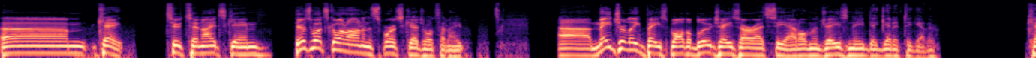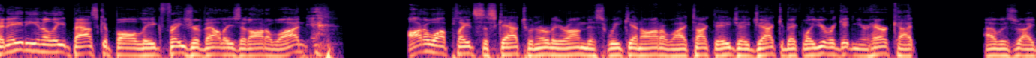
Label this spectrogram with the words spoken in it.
Um, okay, to tonight's game. Here's what's going on in the sports schedule tonight. Uh, Major League Baseball, the Blue Jays are at Seattle, and the Jays need to get it together. Canadian Elite Basketball League, Fraser Valley's at Ottawa. Ottawa played Saskatchewan earlier on this weekend. Ottawa. I talked to AJ Jakubik while you were getting your hair cut. I was I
